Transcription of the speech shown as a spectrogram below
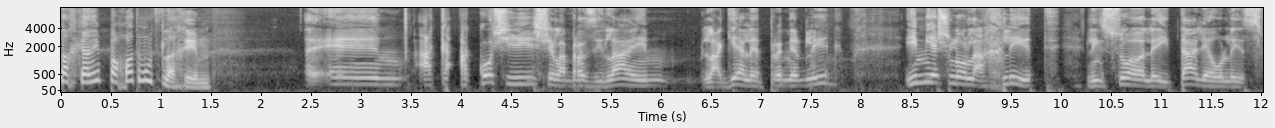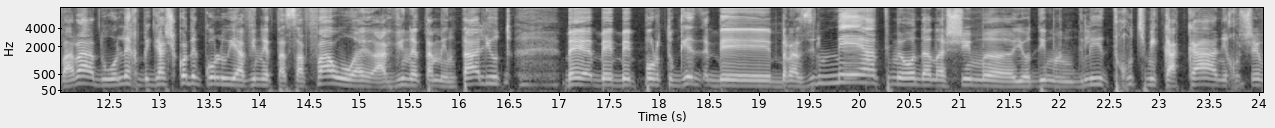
שחקנים פחות מוצלחים. הק- הקושי של הברזילאים להגיע לפרמייר ליג, אם יש לו להחליט לנסוע לאיטליה או לספרד, הוא הולך בגלל שקודם כל הוא יבין את השפה, הוא יבין את המנטליות. בפורטוגז... בברזיל מעט מאוד אנשים אה, יודעים אנגלית, חוץ מקקה, אני חושב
